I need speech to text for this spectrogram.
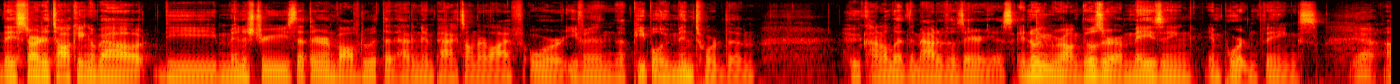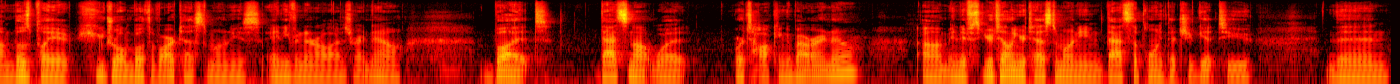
they started talking about the ministries that they're involved with that had an impact on their life, or even the people who mentored them, who kind of led them out of those areas. And don't get me wrong, those are amazing, important things. Yeah. Um, those play a huge role in both of our testimonies and even in our lives right now. But that's not what we're talking about right now. Um, and if you're telling your testimony and that's the point that you get to, then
